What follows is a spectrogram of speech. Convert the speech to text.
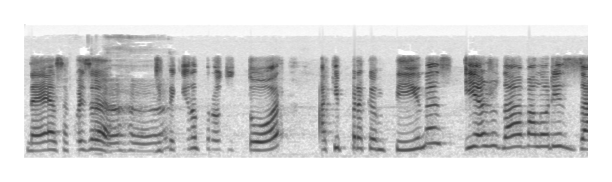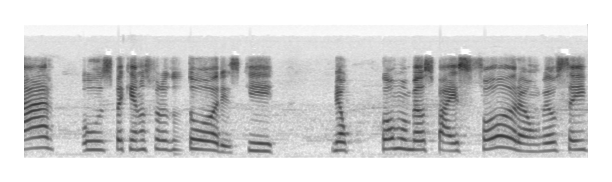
né? Essa coisa uhum. de pequeno produtor aqui para Campinas e ajudar a valorizar os pequenos produtores que meu como meus pais foram, eu sei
